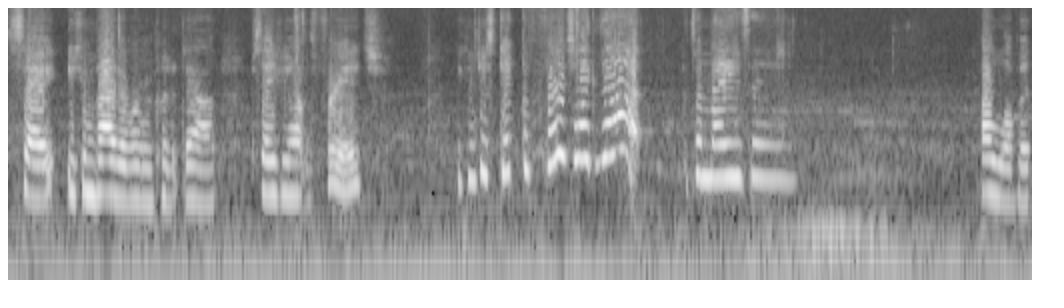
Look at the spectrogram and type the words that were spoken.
Say, you can buy the room and put it down. Say, if you want the fridge, you can just get the fridge like that. It's amazing. I love it.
